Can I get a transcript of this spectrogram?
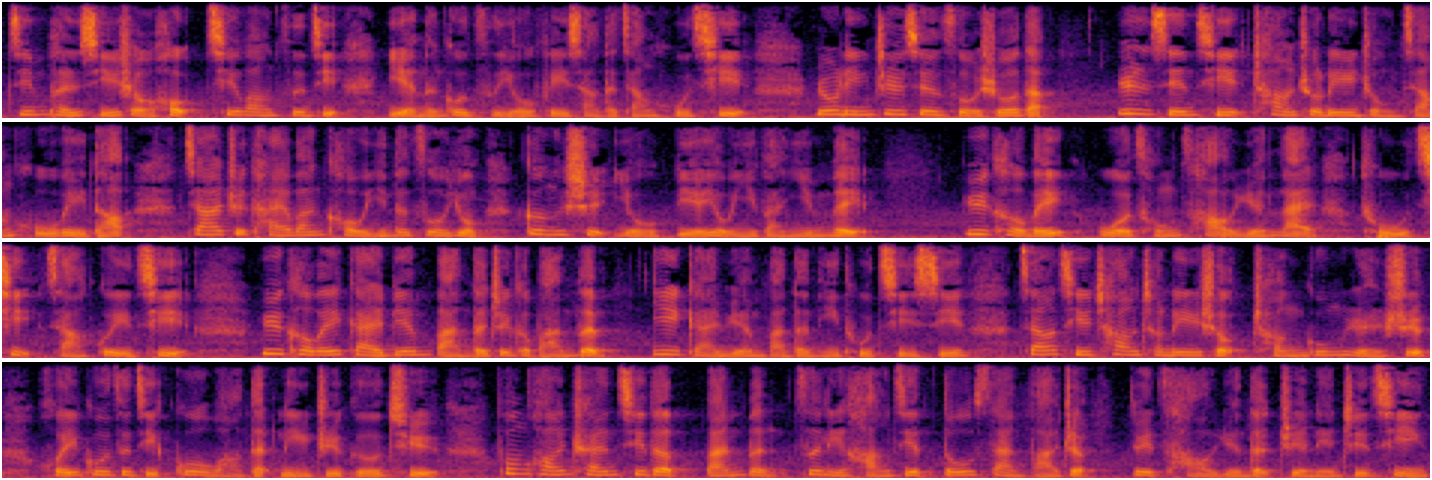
金盆洗手后，期望自己也能够自由飞翔的江湖气。如林志炫所说的，任贤齐唱出了一种江湖味道，加之台湾口音的作用，更是有别有一番韵味。郁可唯，我从草原来，土气加贵气。郁可唯改编版的这个版本，一改原版的泥土气息，将其唱成了一首成功人士回顾自己过往的励志歌曲。凤凰传奇的版本字里行间都散发着对草原的眷恋之情，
